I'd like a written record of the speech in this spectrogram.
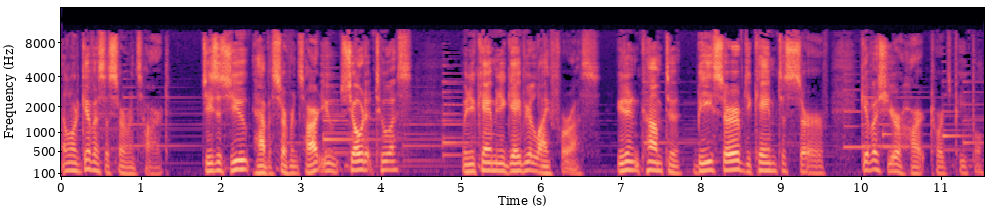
And Lord, give us a servant's heart. Jesus, you have a servant's heart. You showed it to us when you came and you gave your life for us. You didn't come to be served, you came to serve. Give us your heart towards people.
